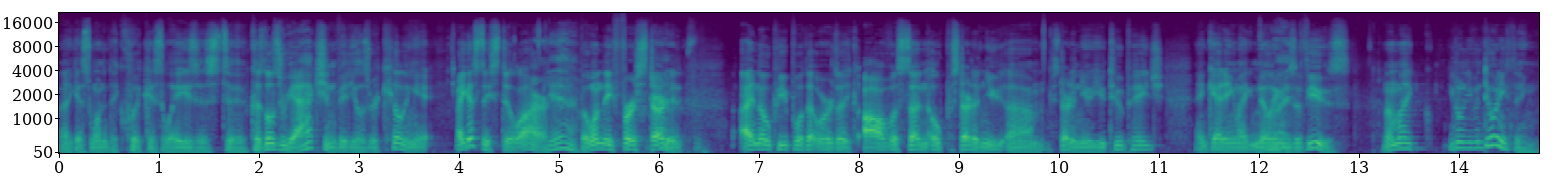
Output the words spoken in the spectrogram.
I guess one of the quickest ways is to because those reaction videos were killing it. I guess they still are. Yeah. But when they first started. I know people that were like all of a sudden op- start a new um, start a new YouTube page and getting like millions Right. of views, and I'm like, you don't even do anything.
